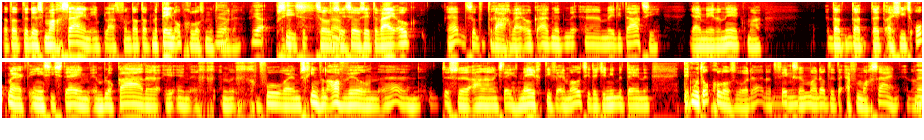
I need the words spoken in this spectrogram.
dat dat er dus mag zijn in plaats van dat dat meteen opgelost moet worden. ja precies. Dat- dat- zo, Ja. zo zitten wij ook, hè, zo dat dragen wij ook uit met me- eh, meditatie. Jij meer dan ik, maar dat, dat, dat als je iets opmerkt in je systeem, een blokkade, in, een gevoel waar je misschien van af wil, een, tussen aanhalingstekens negatieve emotie, dat je niet meteen, dit moet opgelost worden, dat fixen, maar dat het even mag zijn. En dan, Ja.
